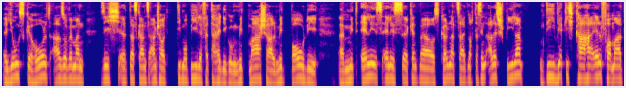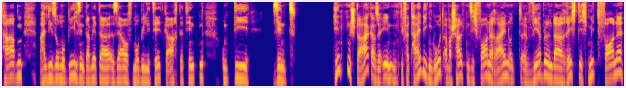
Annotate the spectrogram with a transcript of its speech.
äh, Jungs geholt. Also wenn man sich äh, das Ganze anschaut, die mobile Verteidigung mit Marshall, mit Bodie, äh, mit Ellis. Ellis äh, kennt man ja aus Kölner Zeit noch. Das sind alles Spieler, die wirklich KHL-Format haben, weil die so mobil sind. Da wird da sehr auf Mobilität geachtet hinten und die sind hinten stark, also in, die verteidigen gut, aber schalten sich vorne rein und äh, wirbeln da richtig mit vorne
